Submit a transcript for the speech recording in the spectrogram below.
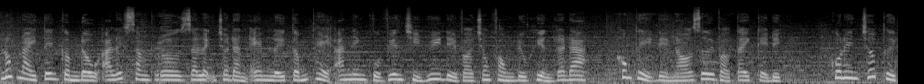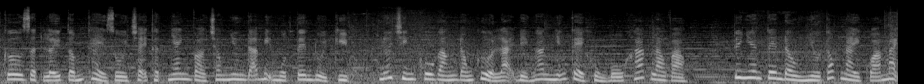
Lúc này tên cầm đầu Alexander ra lệnh cho đàn em lấy tấm thẻ an ninh của viên chỉ huy để vào trong phòng điều khiển radar, không thể để nó rơi vào tay kẻ địch. Colin chớp thời cơ giật lấy tấm thẻ rồi chạy thật nhanh vào trong nhưng đã bị một tên đuổi kịp. Nữ chính cố gắng đóng cửa lại để ngăn những kẻ khủng bố khác lao vào. Tuy nhiên tên đầu nhiều tóc này quá mạnh,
